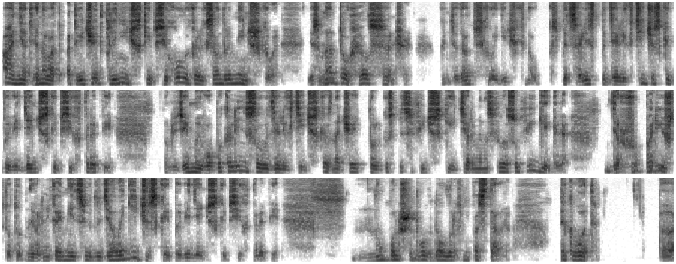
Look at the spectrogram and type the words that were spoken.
А, нет, виноват, отвечает клинический психолог Александра Меньшикова из Mental Health Center кандидат психологических наук, специалист по диалектической поведенческой психотерапии. У людей моего поколения слово «диалектическое» означает только специфические термины с философии Гегеля. Держу пари, что тут наверняка имеется в виду диалогическая поведенческая психотерапия. Ну, больше двух долларов не поставлю. Так вот, э,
